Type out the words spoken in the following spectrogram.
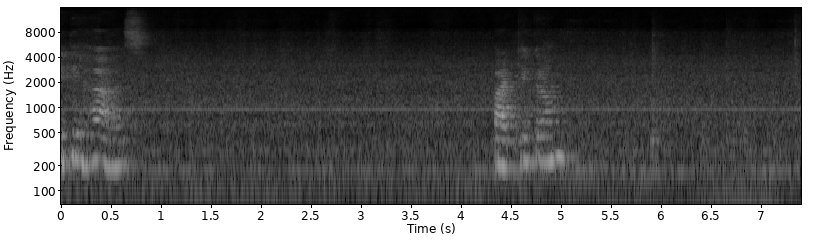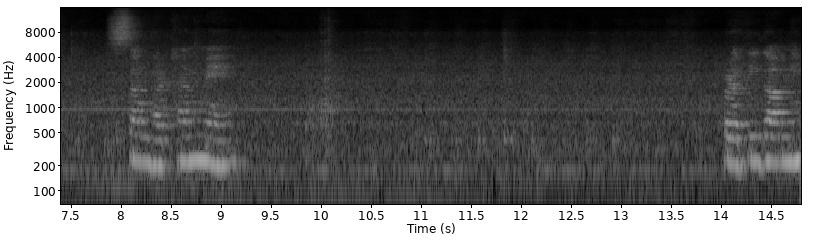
इतिहास पाठ्यक्रम संगठन में प्रतिगामी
